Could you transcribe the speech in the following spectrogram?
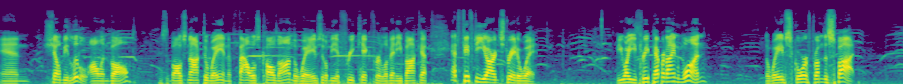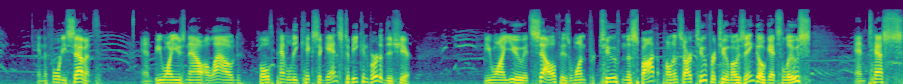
and Shelby Little all involved. As the ball's knocked away and the foul's called on the Waves, it'll be a free kick for Laveni Vaca at 50 yards straight away. BYU 3, Pepperdine 1. The Waves score from the spot in the 47th. And BYU's now allowed both penalty kicks against to be converted this year. BYU itself is one for two from the spot. Opponents are two for two. Mozingo gets loose and tests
